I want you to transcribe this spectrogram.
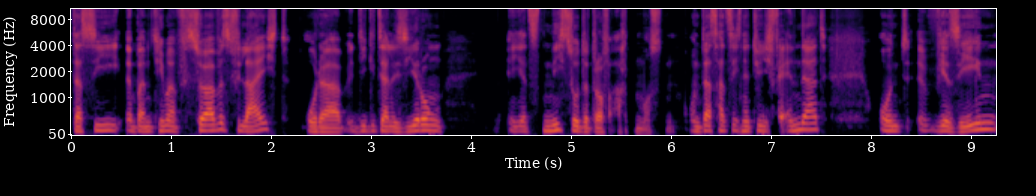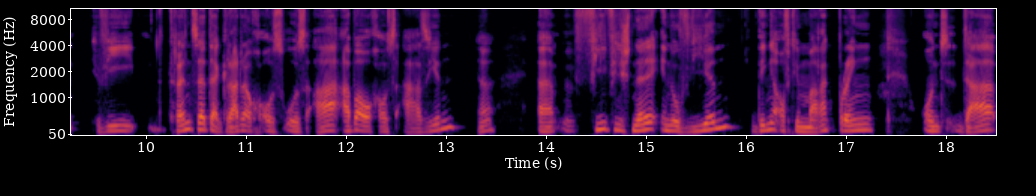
dass sie äh, beim Thema Service vielleicht oder Digitalisierung jetzt nicht so darauf achten mussten. Und das hat sich natürlich verändert. Und äh, wir sehen, wie Trendsetter, gerade auch aus USA, aber auch aus Asien, ja, äh, viel, viel schneller innovieren, Dinge auf den Markt bringen. Und da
